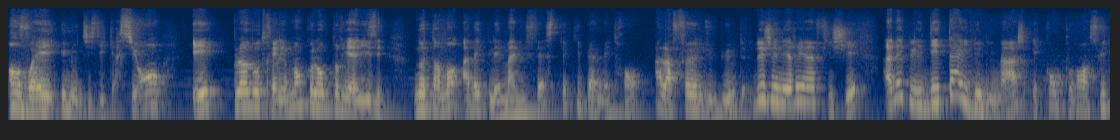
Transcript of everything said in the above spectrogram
envoyer une notification, et plein d'autres éléments que l'on peut réaliser, notamment avec les manifestes qui permettront à la fin du build de générer un fichier avec les détails de l'image et qu'on pourra ensuite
